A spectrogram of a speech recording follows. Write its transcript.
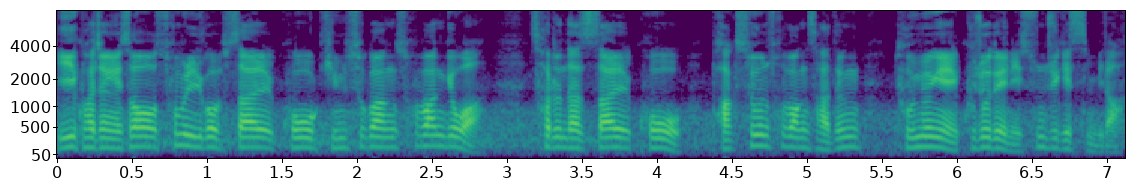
이 과정에서 27살 고 김수광 소방교와 35살 고 박수훈 소방사 등 2명의 구조대원이 순직했습니다.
